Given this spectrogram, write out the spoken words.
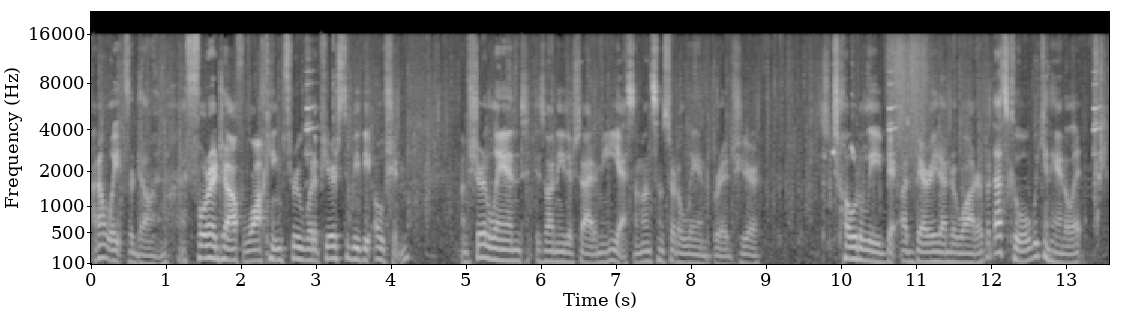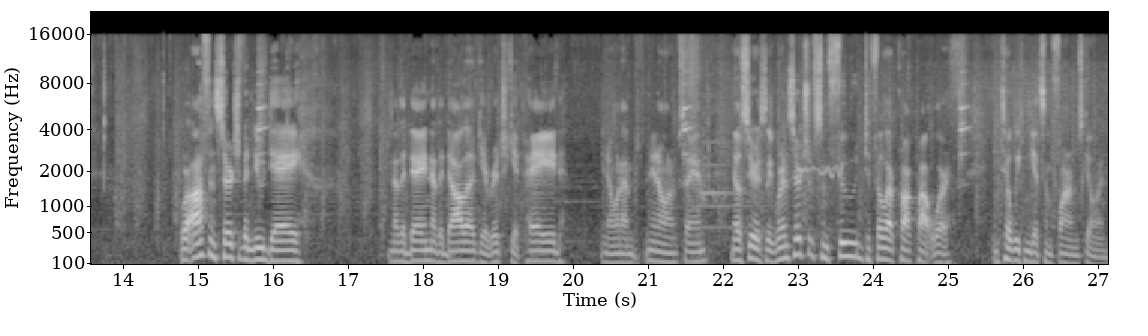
I don't wait for dawn. I forage off walking through what appears to be the ocean. I'm sure land is on either side of me. Yes, I'm on some sort of land bridge here. It's totally uh, buried underwater, but that's cool. We can handle it. We're off in search of a new day. Another day, another dollar. Get rich, get paid. You know what I'm. You know what I'm saying? No, seriously, we're in search of some food to fill our crockpot worth until we can get some farms going.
